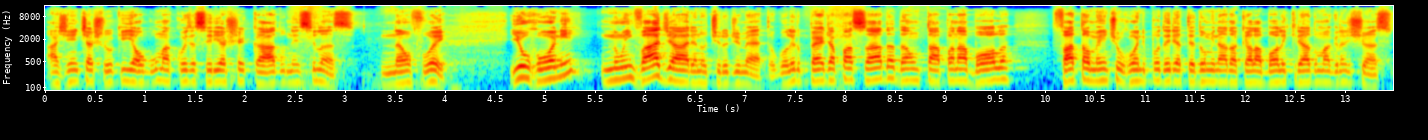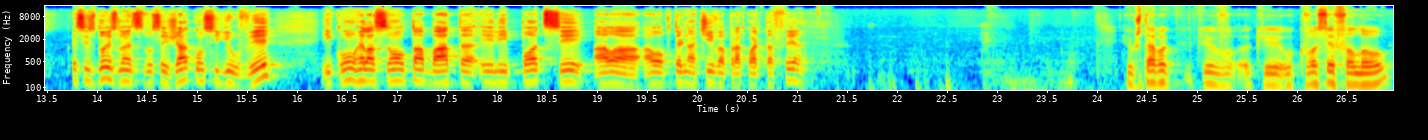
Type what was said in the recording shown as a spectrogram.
A gente achou que alguma coisa seria checado nesse lance. Não foi. E o Rony não invade a área no tiro de meta. O goleiro perde a passada, dá um tapa na bola. Fatalmente o Rony poderia ter dominado aquela bola e criado uma grande chance. Esses dois lances você já conseguiu ver e com relação ao Tabata, ele pode ser a, a alternativa para quarta-feira? Eu gostava que, que, o que você falou,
